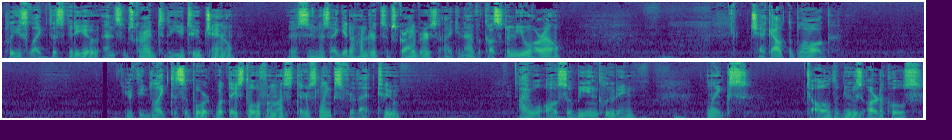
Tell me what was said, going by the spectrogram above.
Please like this video and subscribe to the YouTube channel. As soon as I get 100 subscribers, I can have a custom URL check out the blog. If you'd like to support what they stole from us, there's links for that too. I will also be including links to all the news articles.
